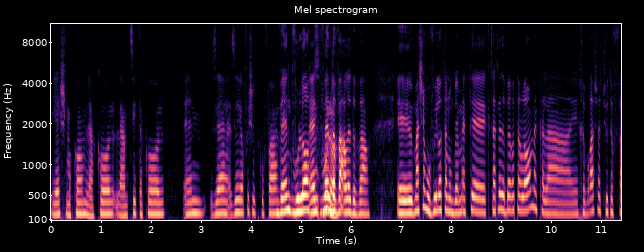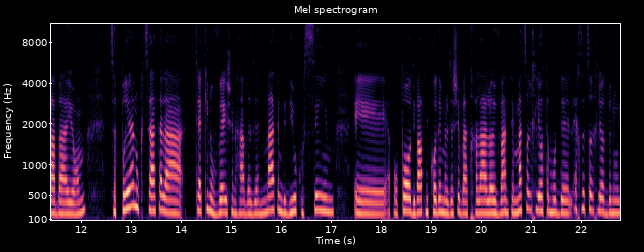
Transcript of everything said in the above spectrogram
יש מקום להכל, להמציא את הכל. אין, זה, זה יופי של תקופה. ואין גבולות, אין גבולות. בין דבר לדבר. Uh, מה שמוביל אותנו באמת uh, קצת לדבר יותר לעומק על החברה שאת שותפה בה היום. תספרי לנו קצת על ה-Tech Innovation Hub הזה, מה אתם בדיוק עושים, אה, אפרופו, דיברת מקודם על זה שבהתחלה לא הבנתם מה צריך להיות המודל, איך זה צריך להיות בנוי.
